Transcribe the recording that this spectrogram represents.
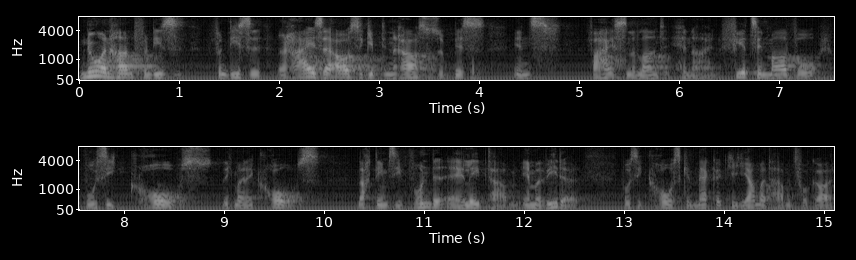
nur anhand von dieser, von dieser Reise aus Ägypten raus, also bis ins verheißene Land hinein. 14 Mal, wo, wo sie groß, ich meine groß, nachdem sie Wunder erlebt haben, immer wieder, wo sie groß gemeckert, gejammert haben vor Gott.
